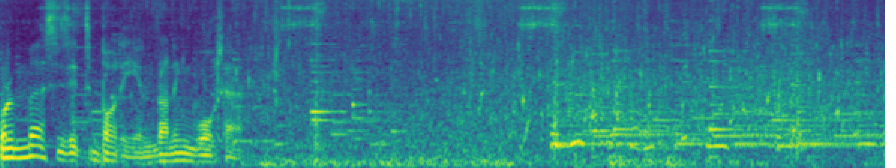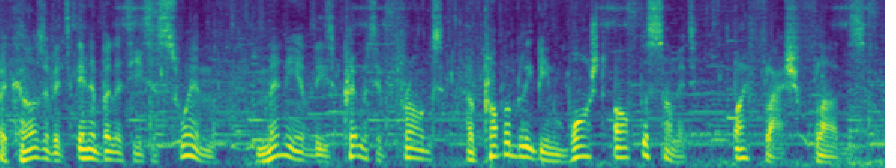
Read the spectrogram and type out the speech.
or immerses its body in running water. Because of its inability to swim, many of these primitive frogs have probably been washed off the summit by flash floods.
